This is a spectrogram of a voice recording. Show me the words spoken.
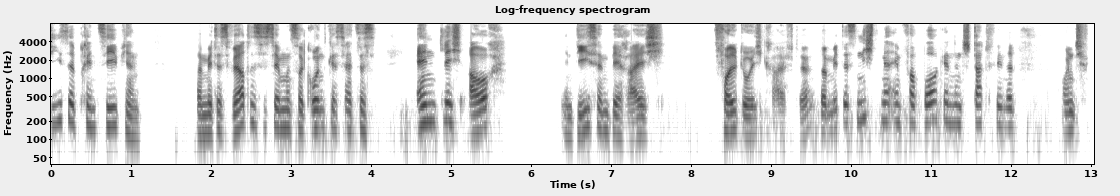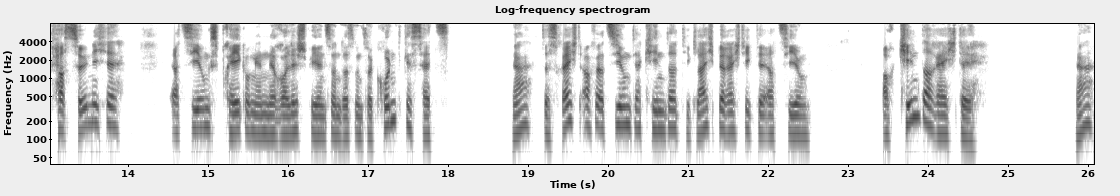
diese Prinzipien, damit das Wertesystem unserer Grundgesetzes endlich auch in diesem Bereich voll durchgreift, ja, damit es nicht mehr im Verborgenen stattfindet und persönliche Erziehungsprägungen eine Rolle spielen, sondern dass unser Grundgesetz, ja, das Recht auf Erziehung der Kinder, die gleichberechtigte Erziehung, auch Kinderrechte, ja,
